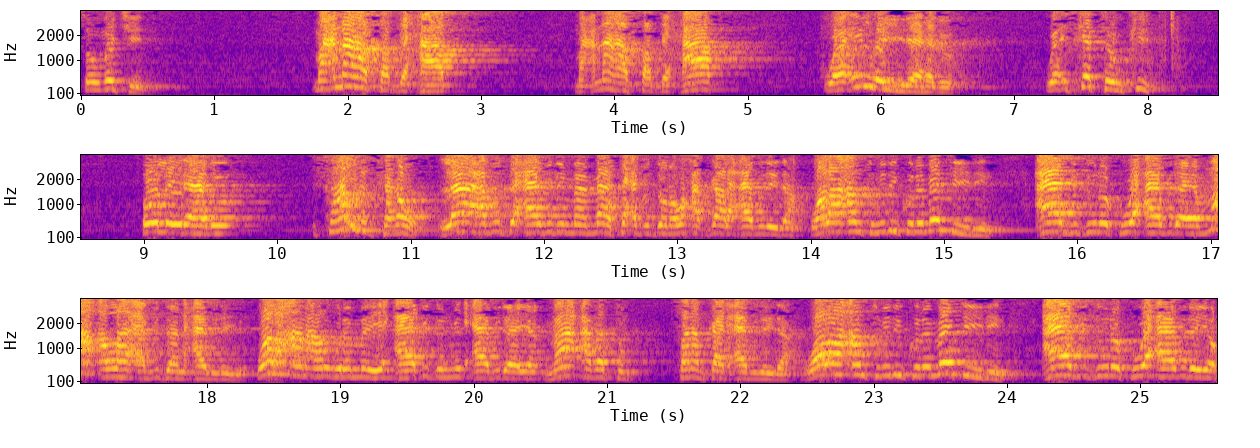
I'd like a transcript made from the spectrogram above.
Soo uma jeedi. Macnaha saddexaad macnaha saddexaad waa in la yidhaahdo waa iska tawkiid. Oo la yidhaahdo mid iskaga wad. Laa acbuda caabudi maa maa tacbuduuna waxaad gaala caabudaydaan. Walaa antum idinkuna ma tiidin. Caabiduuna kuwa caabudaya ma allah caabudaan caabudayo walaa ana aniguna mahi caabidun mid caabudaya maa cabadtum sanamkaad caabudaydaan. Walaa antum idinkuna ma tiidin caabiduuna kuwa caabudayo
